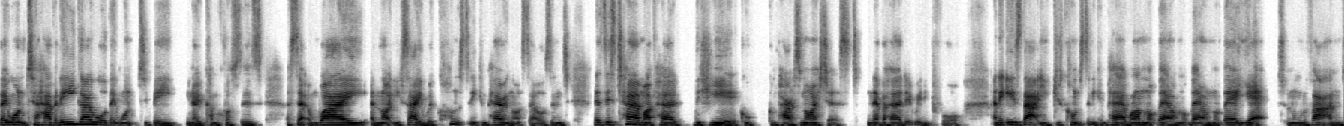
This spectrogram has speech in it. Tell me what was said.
they want to have an ego or they want to be you know come across as a certain way. And like you say we're constantly comparing ourselves. And there's this term i've heard this year called comparisonitis. Never heard it really before. And it is that you just constantly compare well i'm not there i'm not there i'm not there yet and all of that. And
